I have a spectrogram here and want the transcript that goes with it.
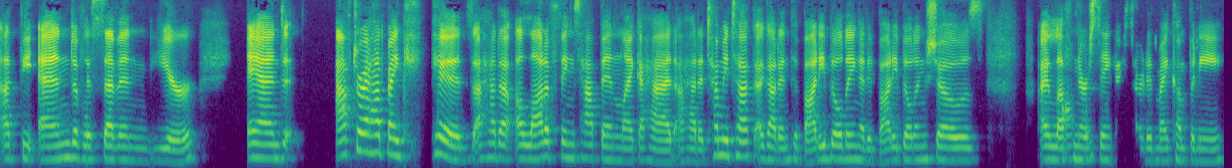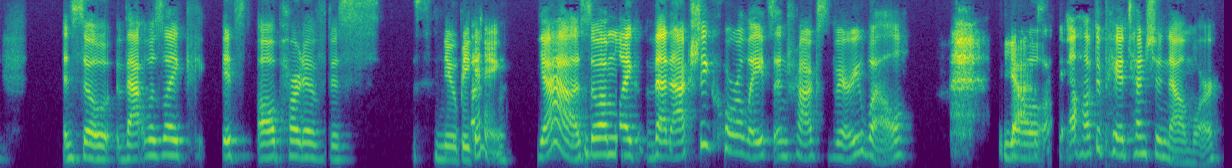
at the end of the seven year. And after I had my kids, I had a, a, lot of things happen. Like I had I had a tummy tuck. I got into bodybuilding. I did bodybuilding shows. I left awesome. nursing. I started my company. And so that was like it's all part of this new beginning. Yeah. So I'm like, that actually correlates and tracks very well. Yeah. So I'll have to pay attention now more.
